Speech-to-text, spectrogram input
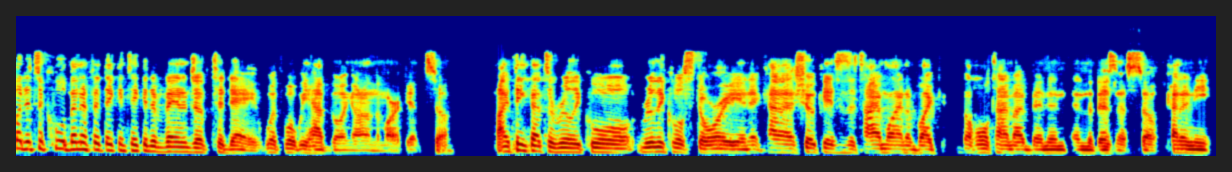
but it's a cool benefit they can take advantage of today with what we have going on in the market. So I think that's a really cool, really cool story. And it kind of showcases a timeline of like the whole time I've been in, in the business. So kind of neat.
